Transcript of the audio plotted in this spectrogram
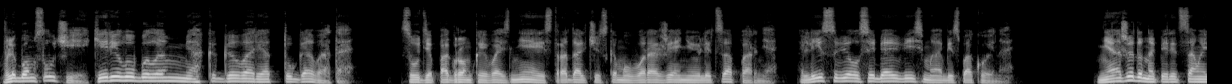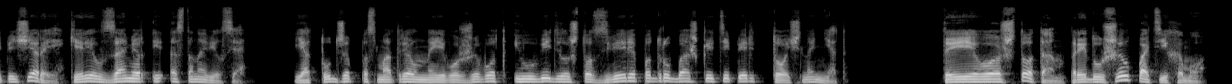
В любом случае, Кириллу было, мягко говоря, туговато. Судя по громкой возне и страдальческому выражению лица парня, Лис вел себя весьма беспокойно. Неожиданно перед самой пещерой Кирилл замер и остановился. Я тут же посмотрел на его живот и увидел, что зверя под рубашкой теперь точно нет. «Ты его что там, придушил по-тихому?»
